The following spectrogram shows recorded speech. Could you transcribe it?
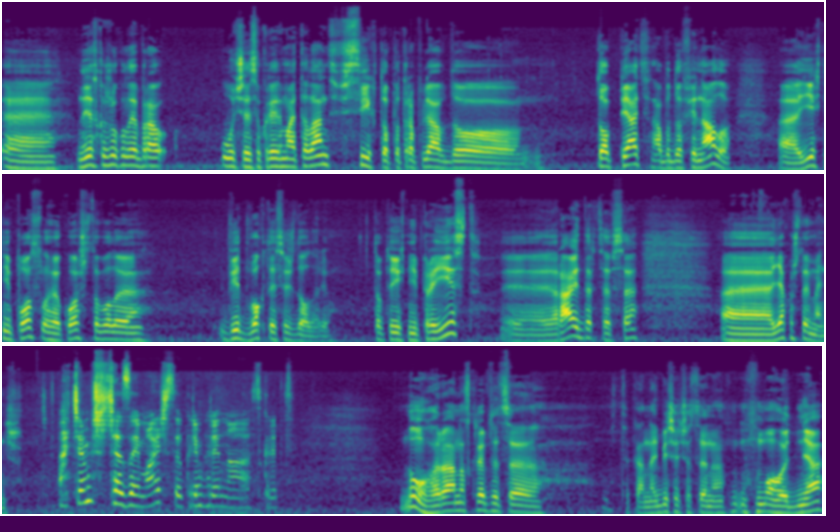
Е, ну, я скажу, коли я брав участь Україна має талант, всі, хто потрапляв до топ-5 або до фіналу, е, їхні послуги коштували від 2 тисяч доларів. Тобто їхній приїзд, е, райдер, це все. Е, я коштую менше. А чим ще займаєшся, окрім гри на скрипці? Ну, гра на скрипці це така найбільша частина мого дня.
